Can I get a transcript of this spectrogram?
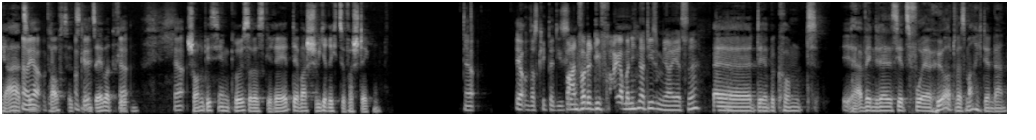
Ja, zum ja, okay. Draufsitzen Okay. und selber treten. Ja. Schon ein bisschen größeres Gerät. Der war schwierig zu verstecken. Ja, und was kriegt er dieses Jahr? Beantwortet die Frage aber nicht nach diesem Jahr jetzt, ne? Äh, der bekommt, ja, wenn der das jetzt vorher hört, was mache ich denn dann?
